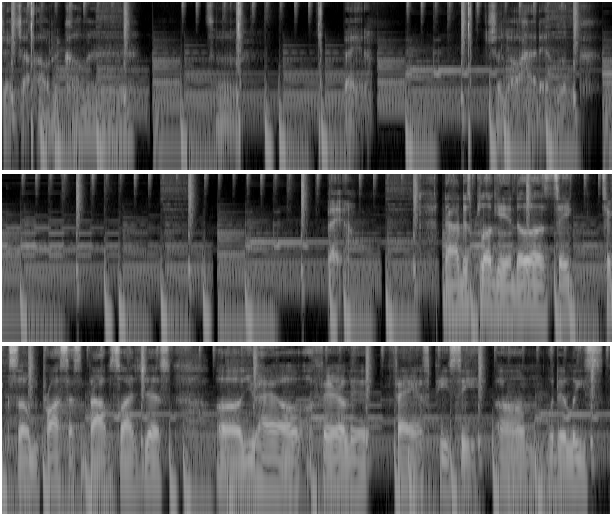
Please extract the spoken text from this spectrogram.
change your outer color to bam. Show y'all how that look. Bam. Now this plugin does take take some processing power, so I just uh, you have a fairly fast PC um, with at least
